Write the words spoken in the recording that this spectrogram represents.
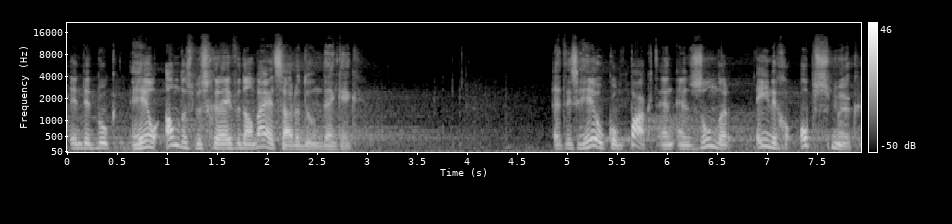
in dit boek heel anders beschreven dan wij het zouden doen, denk ik. Het is heel compact en, en zonder enige opsmuk.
